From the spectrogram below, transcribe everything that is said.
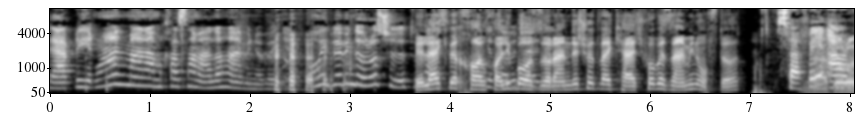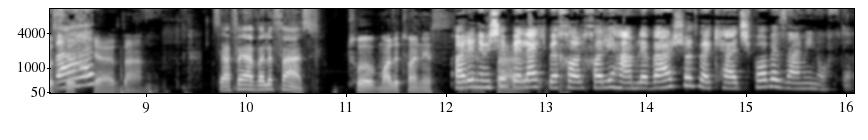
دقیقا منم می‌خواستم الان همینو بگم. امید ببین درست شده تو بلک به خالخالی بازدارنده شد و کچپا به زمین افتاد. صفحه اول؟ کردن صفحه اول فصل. تو مال تو نیست. آره نمیشه بله. بلک به خالخالی حمله ور شد و کچپا به زمین افتاد.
